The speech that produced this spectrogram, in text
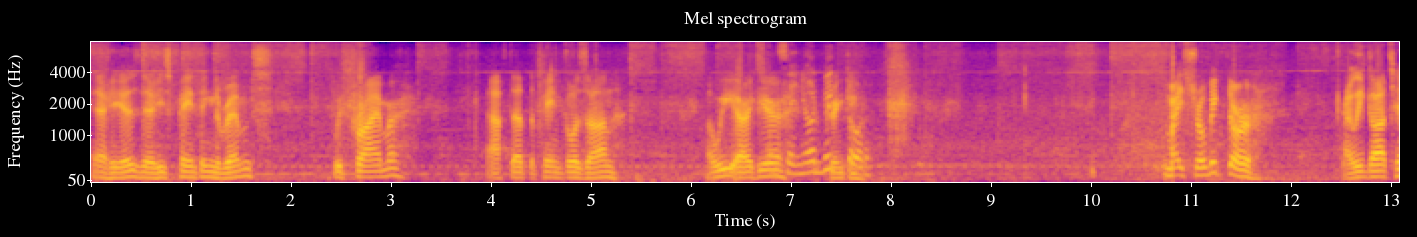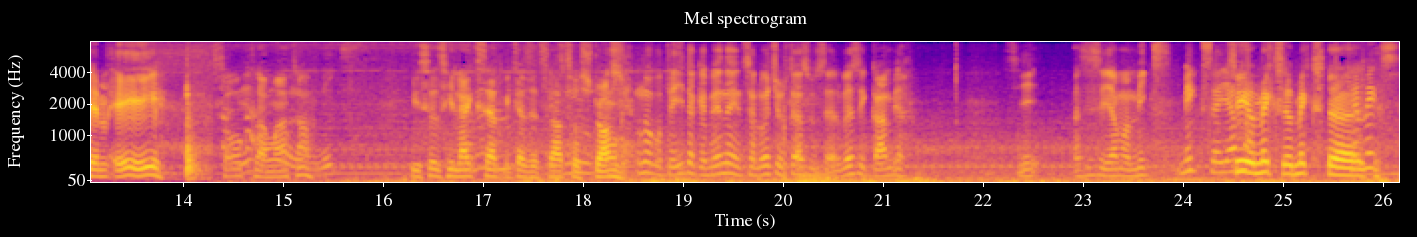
There he is. There he's painting the rims with primer. After that, the paint goes on. We are here señor drinking. Victor. Maestro Victor. And we got him a Sol Clamato. He says he likes that because it's not so strong. Una botellita que viene, se lo echa usted a su cerveza y cambia. Sí, así se llama mix. Mix se llama. Sí, el mix, el mix, ¿Qué mix?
